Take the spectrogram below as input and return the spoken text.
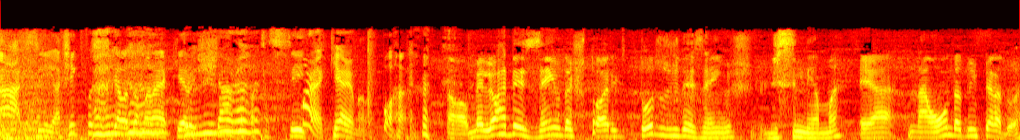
Ah, sim. Achei que fosse aquela da Mariah Carey. Chata pra cacete. Mariah Carey, mano. Porra. Não, o melhor desenho da história de todos os desenhos de cinema é a Na Onda do Imperador.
